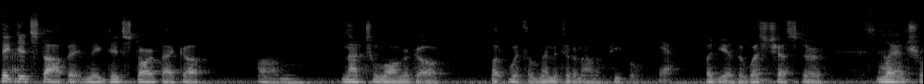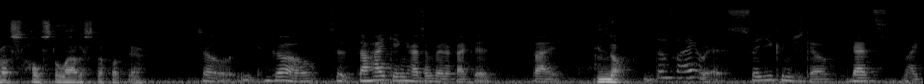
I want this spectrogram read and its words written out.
They did stop it, and they did start back up um, not too long ago, but with a limited amount of people. Yeah. But yeah, the Westchester So, Land Trust hosts a lot of stuff up there. so you can go. So the hiking hasn't been affected by No, the virus, so you can just go. That's like,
